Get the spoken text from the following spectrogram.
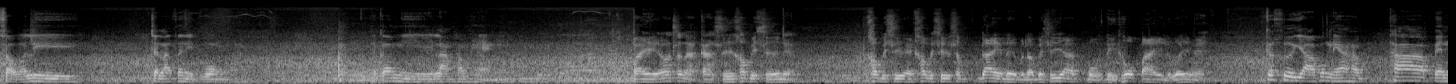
เสาวรีจรัญสนิทวงศ์ครับแล้วก็มีรามคำแหง ไปลักษณะการซื้อเข้าไปซื้อเนี่ย เข้าไปซื้อไงเข้าไปซื้อได้เลยเหมือนเราไปซื้อยาปกติทั่วไปหรือว่ายังไง ก็คือยาพวกเนี้ยครับ ถ้าเป็น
